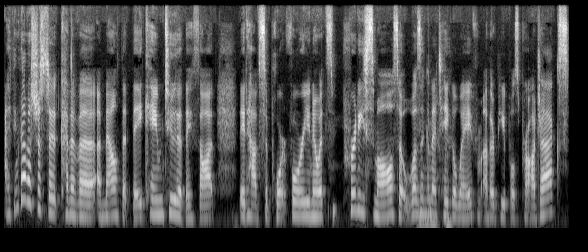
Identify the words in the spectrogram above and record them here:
I think that was just a kind of a amount that they came to that they thought they'd have support for. You know, it's pretty small, so it wasn't going to take away from other people's projects.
